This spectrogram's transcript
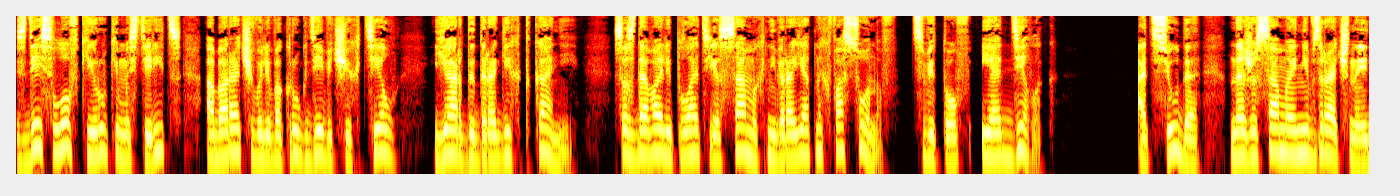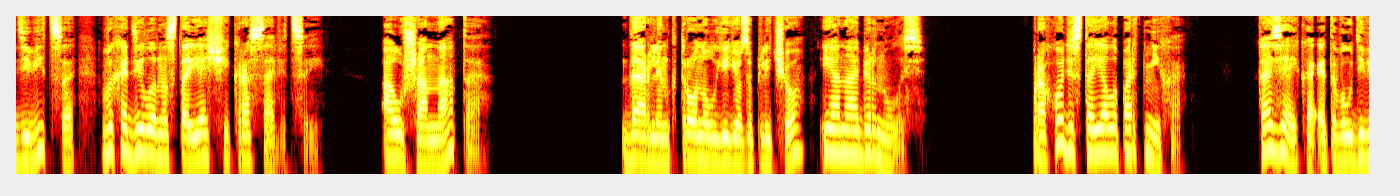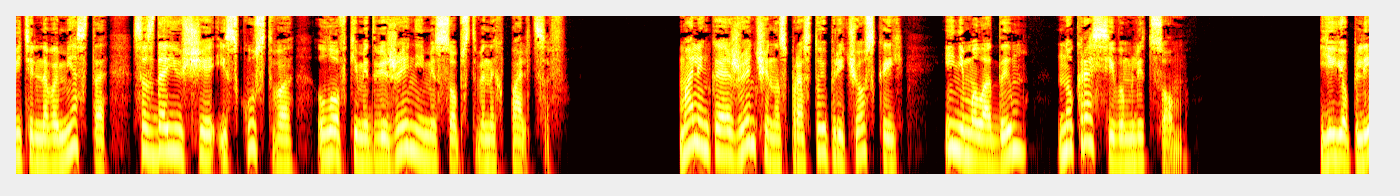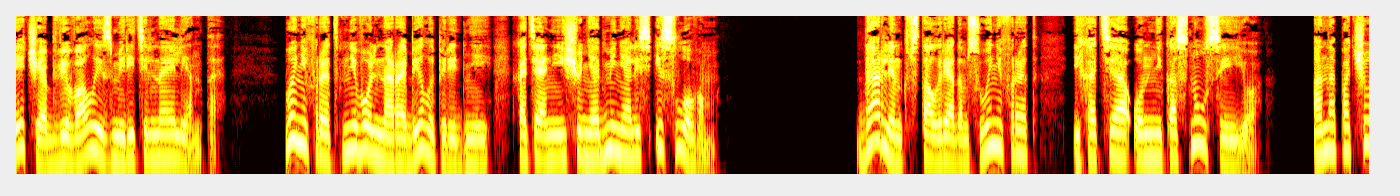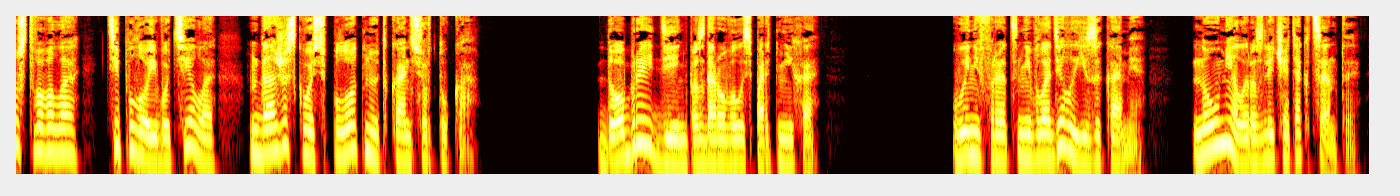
Здесь ловкие руки мастериц оборачивали вокруг девичьих тел ярды дорогих тканей, создавали платья самых невероятных фасонов, цветов и отделок. Отсюда даже самая невзрачная девица выходила настоящей красавицей. А уж она-то... Дарлинг тронул ее за плечо, и она обернулась. В проходе стояла портниха, хозяйка этого удивительного места, создающая искусство ловкими движениями собственных пальцев. Маленькая женщина с простой прической и немолодым, но красивым лицом. Ее плечи обвивала измерительная лента. Винифред невольно оробела перед ней, хотя они еще не обменялись и словом. Дарлинг встал рядом с Уинифред, и хотя он не коснулся ее, она почувствовала тепло его тела даже сквозь плотную ткань сюртука. «Добрый день», — поздоровалась портниха. Уинифред не владела языками, но умела различать акценты.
